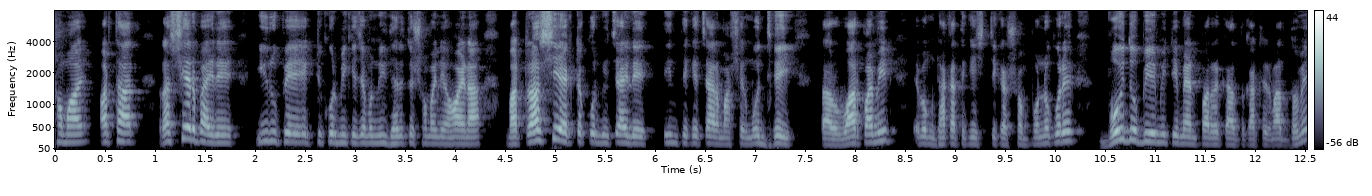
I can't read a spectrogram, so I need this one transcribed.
সময় অর্থাৎ রাশিয়ার বাইরে ইউরোপে একটি কর্মীকে যেমন নির্ধারিত সময় নেওয়া হয় না, বাট রাশিয়া একটা কর্মী চাইলে তিন থেকে চার মাসের মধ্যেই তার ওয়ার পারমিট এবং ঢাকা থেকে স্টিকার সম্পন্ন করে বৈধ বিএমইটি ম্যান পাওয়ার কাঠের মাধ্যমে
